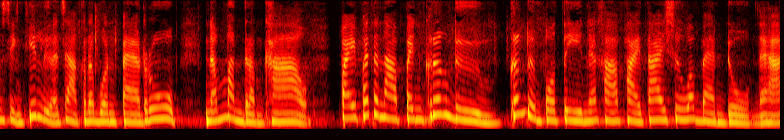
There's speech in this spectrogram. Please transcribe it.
ำสิ่งที่เหลือจากกระบวนแปรรูป น้ำมันรำข้าว ไปพัฒนาเป็นเครื่องดื่ม เครื่องดื่มโปรตีนนะคะ ภายใต้ชื่อว่าแบรนด์โดมนะคะ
